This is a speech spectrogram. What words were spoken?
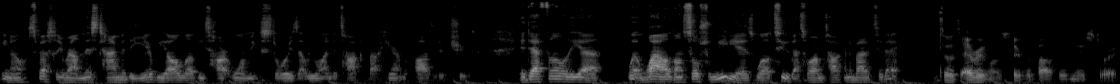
you know, especially around this time of the year, we all love these heartwarming stories that we wanted to talk about here on The Positive Truth. It definitely uh, went wild on social media as well, too. That's why I'm talking about it today. So it's everyone's favorite positive news story.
